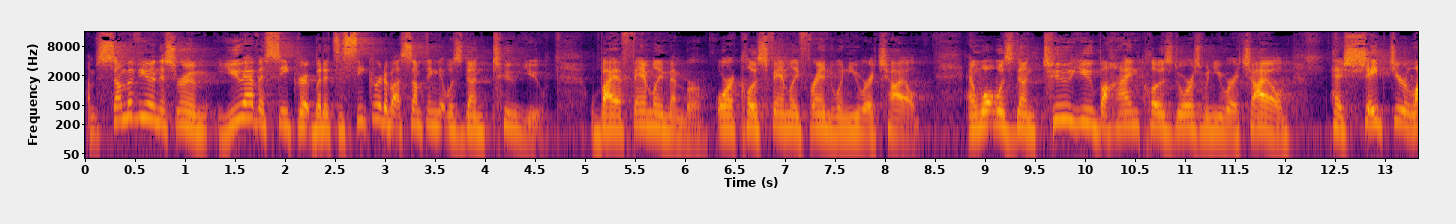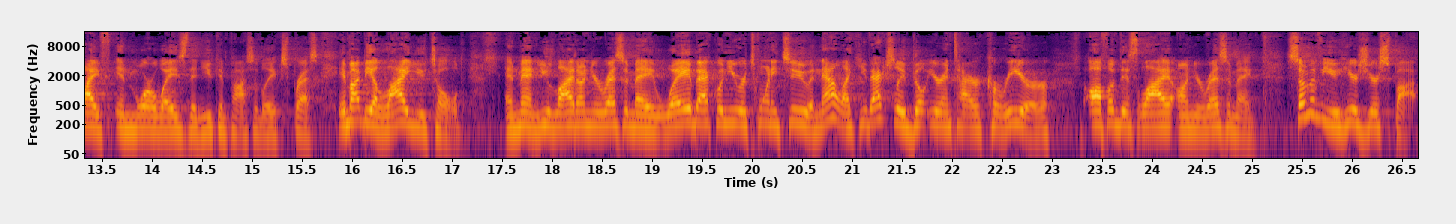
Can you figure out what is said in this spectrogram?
Um, some of you in this room, you have a secret, but it's a secret about something that was done to you by a family member or a close family friend when you were a child. And what was done to you behind closed doors when you were a child has shaped your life in more ways than you can possibly express. It might be a lie you told. And man, you lied on your resume way back when you were 22, and now, like, you've actually built your entire career off of this lie on your resume. Some of you, here's your spot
